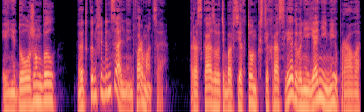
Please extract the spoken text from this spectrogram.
«И не должен был. Это конфиденциальная информация. Рассказывать обо всех тонкостях расследования я не имею права.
